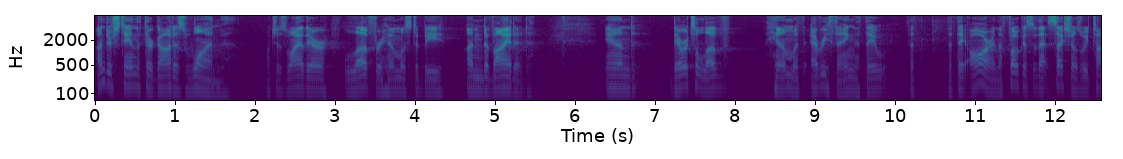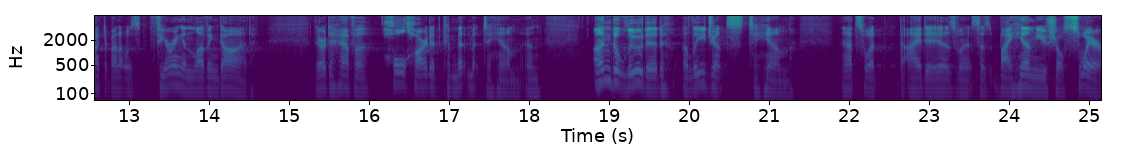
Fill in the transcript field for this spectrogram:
understand that their God is one, which is why their love for Him was to be undivided. And they were to love Him with everything that they, that, that they are. And the focus of that section, as we talked about it, was fearing and loving God. They were to have a wholehearted commitment to Him and undiluted allegiance to Him. That's what the idea is when it says, By Him you shall swear.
